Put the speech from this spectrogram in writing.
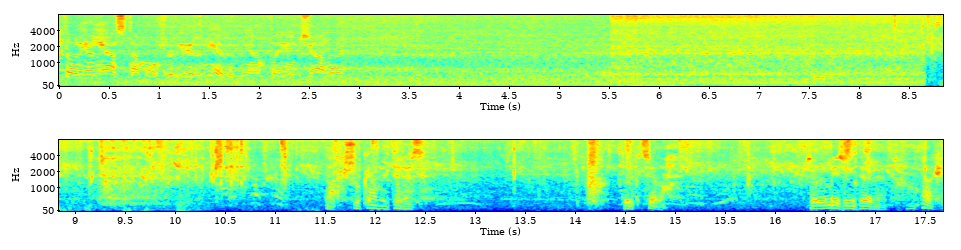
Historia miasta może, wiesz, nie wiem, nie mam pojęcia, ale... Tak, szukamy teraz Turkcela. żeby mieć internet. Tak,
